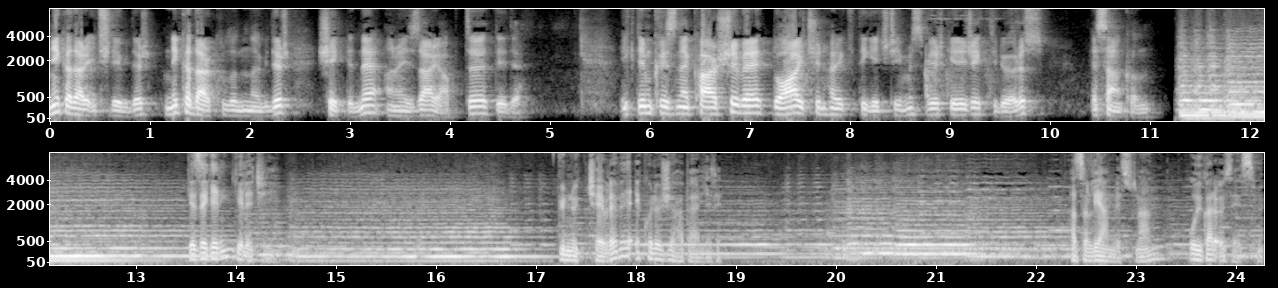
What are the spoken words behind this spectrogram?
ne kadar içilebilir, ne kadar kullanılabilir şeklinde analizler yaptı dedi. İklim krizine karşı ve doğa için harekete geçtiğimiz bir gelecek diliyoruz. Esen kalın. Gezegenin geleceği Günlük çevre ve ekoloji haberleri Hazırlayan ve sunan Uygar Özesmi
